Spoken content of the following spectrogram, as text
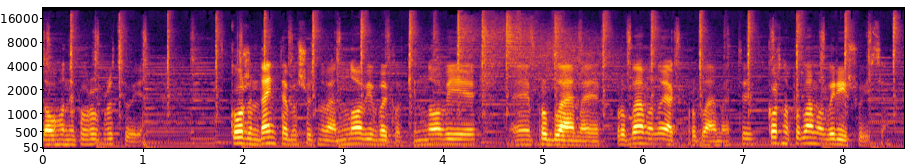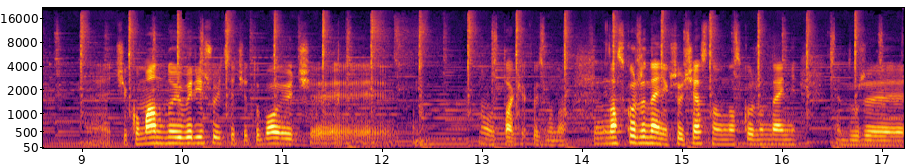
довго не пропрацює. Кожен день в тебе щось нове, нові виклики, нові проблеми. Проблеми, ну як проблеми? Ти, кожна проблема вирішується. Чи командною вирішується, чи тобою, чи ну так якось воно. У нас кожен день, якщо чесно, у нас кожен день дуже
